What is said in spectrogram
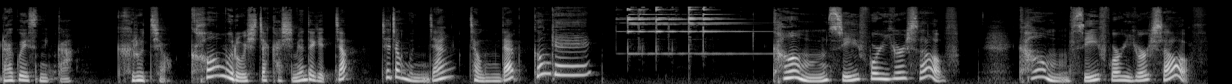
라고 했으니까. 그렇죠. Come으로 시작하시면 되겠죠? 최종 문장 정답 공개! Come see for yourself. Come see for yourself.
